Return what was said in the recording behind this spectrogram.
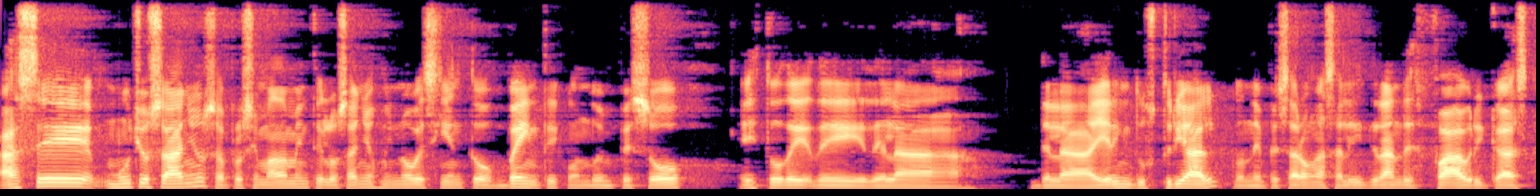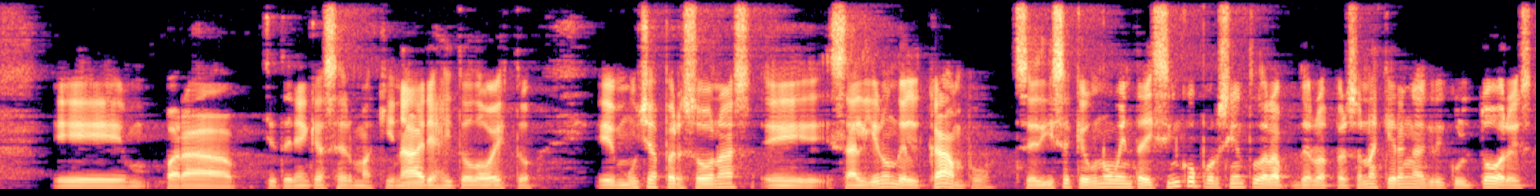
Hace muchos años, aproximadamente los años 1920, cuando empezó esto de, de, la, de la era industrial, donde empezaron a salir grandes fábricas eh, para que tenían que hacer maquinarias y todo esto, eh, muchas personas eh, salieron del campo. Se dice que un 95% de, la, de, las personas que eran agricultores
